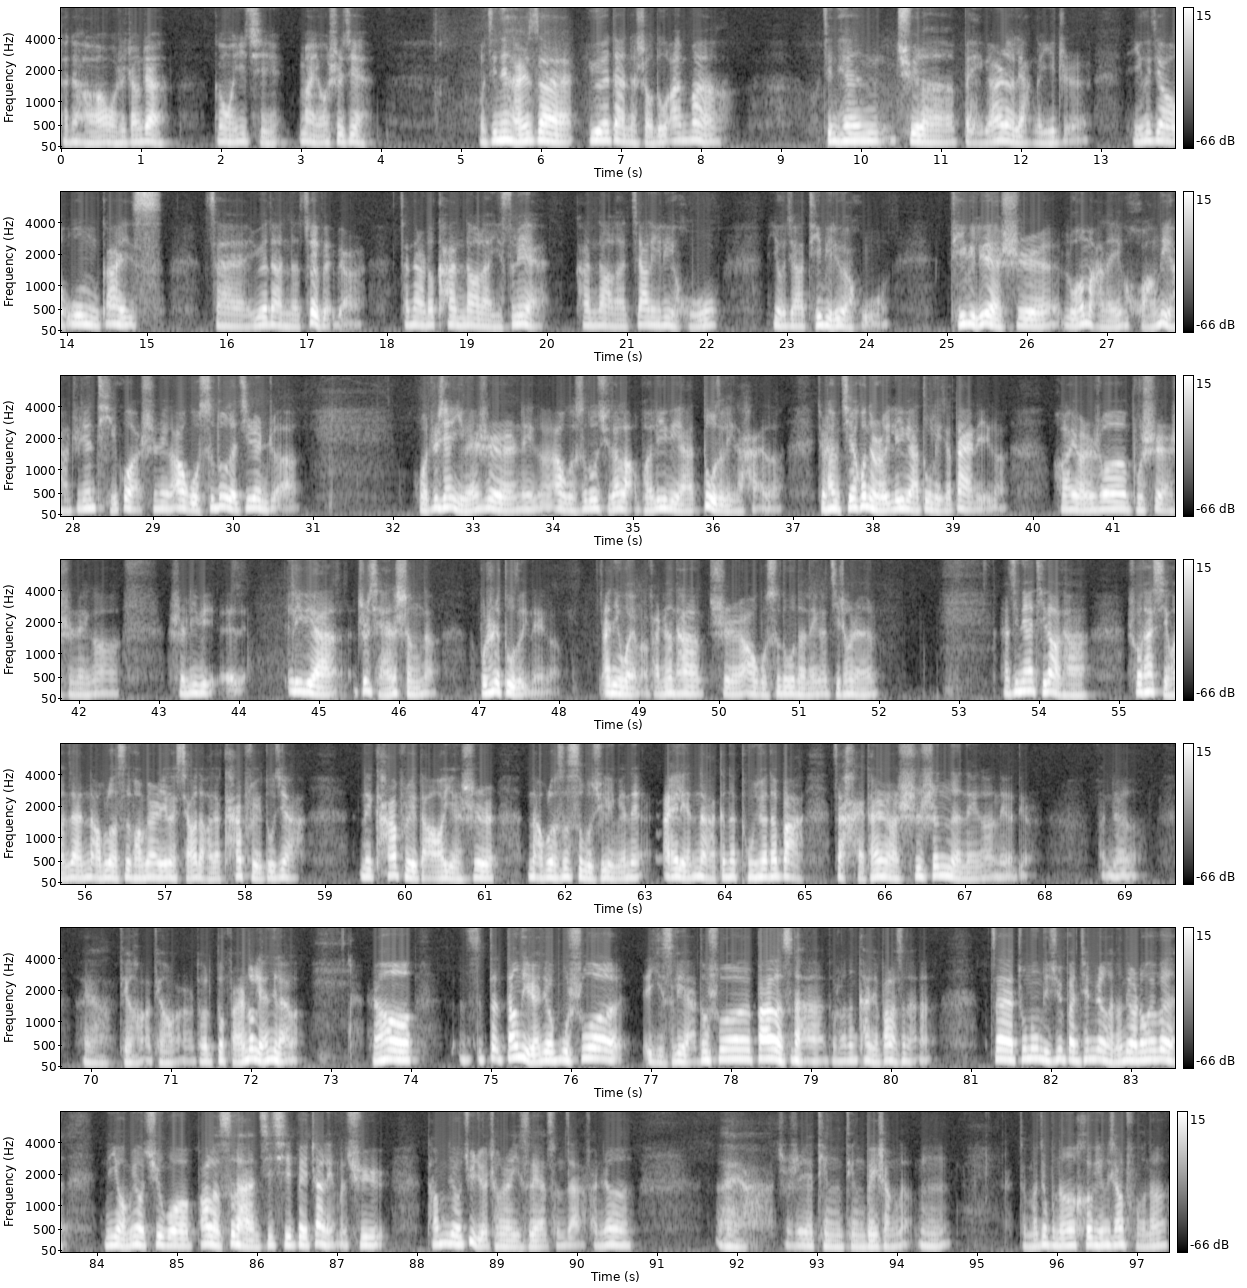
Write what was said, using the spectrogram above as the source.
大家好，我是张湛，跟我一起漫游世界。我今天还是在约旦的首都安曼啊。今天去了北边的两个遗址，一个叫乌姆盖斯，在约旦的最北边，在那儿都看到了以色列，看到了加利利湖，又叫提比略湖。提比略是罗马的一个皇帝啊，之前提过是那个奥古斯都的继任者。我之前以为是那个奥古斯都娶的老婆莉维亚肚子里的孩子，就是他们结婚的时候，莉维亚肚子里就带着一个。后来有人说不是，是那个是莉维呃利维亚之前生的，不是肚子里那个。Anyway 吧，反正他是奥古斯都的那个继承人。然后今天提到他。说他喜欢在那不勒斯旁边一个小岛叫 Capri 度假，那 Capri 岛也是那不勒斯四部曲里面那埃莲娜跟他同学他爸在海滩上失身的那个那个地儿。反正，哎呀，挺好，挺好玩，都都反正都连起来了。然后当当地人就不说以色列，都说巴勒斯坦，都说能看见巴勒斯坦。在中东地区办签证，很多地方都会问。你有没有去过巴勒斯坦及其被占领的区域？他们就拒绝承认以色列存在。反正，哎呀，就是也挺挺悲伤的。嗯，怎么就不能和平相处呢？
